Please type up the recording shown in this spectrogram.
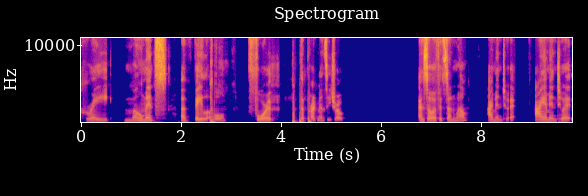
great moments available for the pregnancy trope. And so if it's done well, I'm into it. I am into it.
